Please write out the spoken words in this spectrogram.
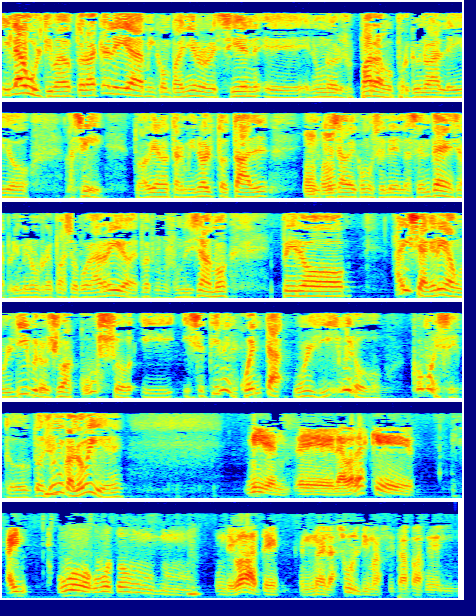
Y la última, doctor, acá leía a mi compañero recién eh, en uno de sus párrafos, porque uno ha leído así, todavía no terminó el total, y usted sabe cómo se leen las sentencias, primero un repaso por arriba, después profundizamos, pero ahí se agrega un libro, yo acuso, y, y se tiene en cuenta un libro. ¿Cómo es esto, doctor? Yo nunca lo vi, ¿eh? Miren, eh, la verdad es que hay, hubo, hubo todo un, debate en una de las últimas etapas del,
